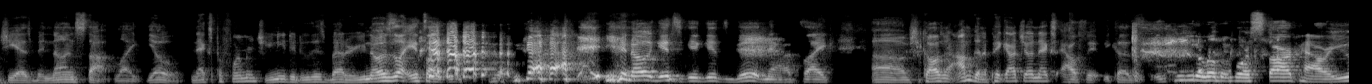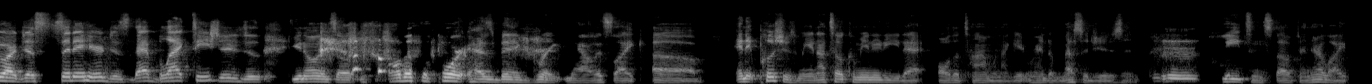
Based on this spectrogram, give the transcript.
she has been nonstop, like, yo, next performance, you need to do this better. You know, it's like it's like you know, it gets it gets good now. It's like um, she calls me, I'm gonna pick out your next outfit because you need a little bit more star power. You are just sitting here, just that black t-shirt, just you know, and so all the support has been great now. It's like um and it pushes me. And I tell community that all the time when I get random messages and Mhm. tweets and stuff, and they're like,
